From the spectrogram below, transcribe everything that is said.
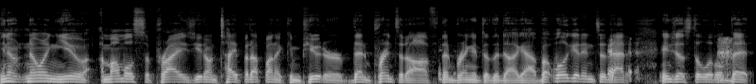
You know, knowing you, I'm almost surprised you don't type it up on a computer, then print it off, then bring it to the dugout. But we'll get into that in just a little bit.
